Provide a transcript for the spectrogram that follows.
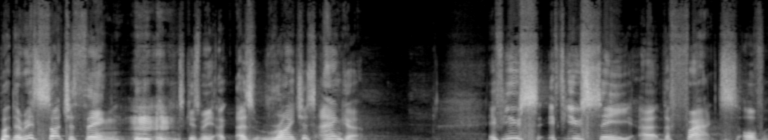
But there is such a thing, excuse me, as righteous anger. If you, if you see uh, the facts of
